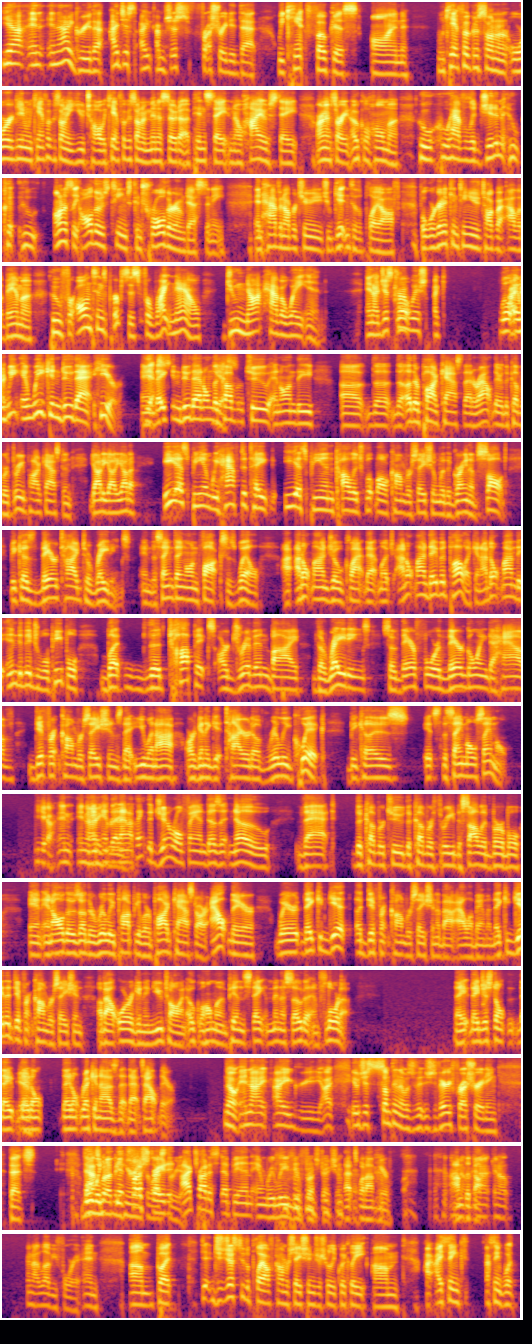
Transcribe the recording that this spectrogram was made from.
Yeah, and and I agree that. I just I I'm just frustrated that we can't focus on we can't focus on an Oregon, we can't focus on a Utah, we can't focus on a Minnesota, a Penn State, an Ohio State, or I'm sorry, an Oklahoma, who who have legitimate who who honestly all those teams control their own destiny and have an opportunity to get into the playoff. But we're going to continue to talk about Alabama, who for all intents and purposes, for right now, do not have a way in. And I just kind of Well, wish like Well, I- and I- we and we can do that here, and Yes. they can do that on the Yes. cover two, and on the uh the the other podcasts that are out there, the cover three podcast and yada yada yada. ESPN, we have to take ESPN college football conversation with a grain of salt because they're tied to ratings, and the same thing on Fox as well. I, I don't mind Joe Klatt that much. I don't mind David Pollack, and I don't mind the individual people, but the topics are driven by the ratings. So therefore, they're going to have different conversations that you and I are going to get tired of really quick because it's the same old, same old. yeah, and and, I And, agree. and, then- and I think the general fan doesn't know that the cover two, the cover three, the solid verbal, and and all those other really popular podcasts are out there where they could get a different conversation about Alabama. They could get a different conversation about Oregon and Utah and Oklahoma and Penn State and Minnesota and Florida. They they just don't they Yeah. they don't they don't recognize that that's out there. No, and I I agree with you. I it was just something that was just very frustrating. That's that's when what I've been hearing for the last frustrated. I try to step in and relieve your frustration. that's what I'm here for. I'm know, the and I, and I and I love you for it. And um, but j- just to the playoff conversation, just really quickly, um, I, I think I think what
